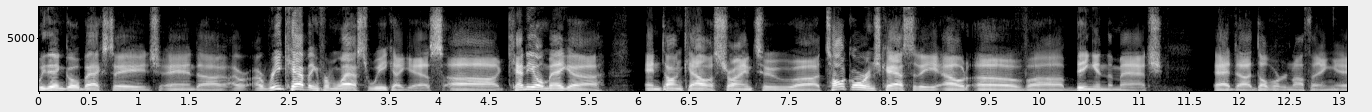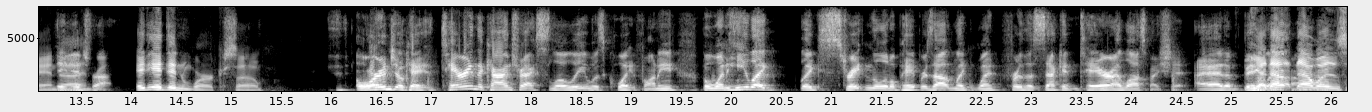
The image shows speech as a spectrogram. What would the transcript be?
We then go backstage and uh, a, a recapping from last week, I guess. Uh, Kenny Omega and Don Callis trying to uh, talk Orange Cassidy out of uh, being in the match at uh, Double or Nothing, and They uh, did try. it, it didn't work. So Orange, okay, tearing the contract slowly was quite funny, but when he like like straightened the little papers out and like went for the second tear, I lost my shit. I had a big yeah, that that was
